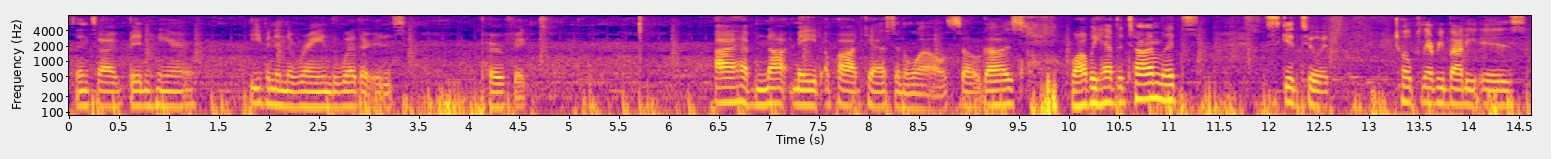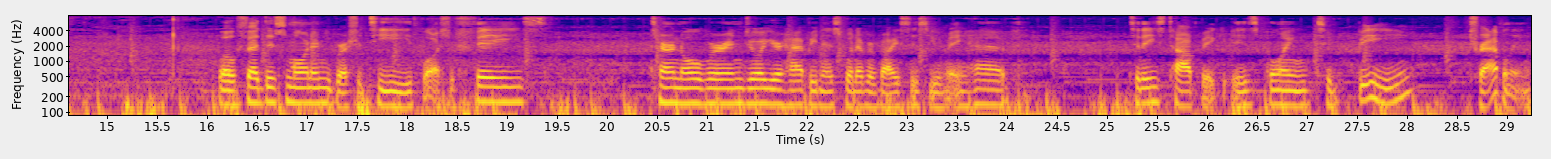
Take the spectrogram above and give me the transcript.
since I've been here. Even in the rain, the weather is perfect. I have not made a podcast in a while. So, guys, while we have the time, let's, let's get to it. Hopefully, everybody is well fed this morning. You brush your teeth, wash your face, turn over, enjoy your happiness, whatever vices you may have. Today's topic is going to be traveling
